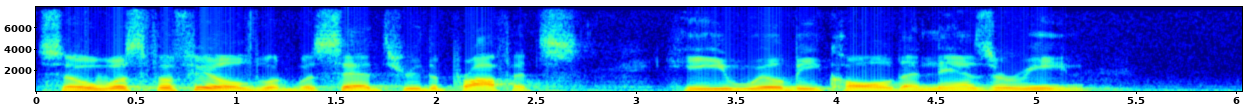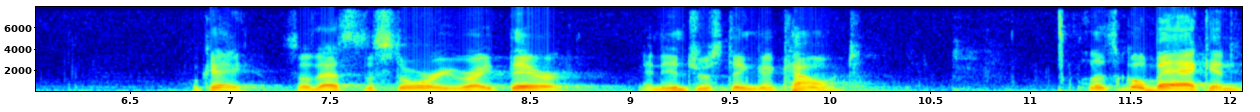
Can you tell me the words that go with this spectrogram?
So was fulfilled what was said through the prophets He will be called a Nazarene. Okay, so that's the story right there. An interesting account. Let's go back and,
